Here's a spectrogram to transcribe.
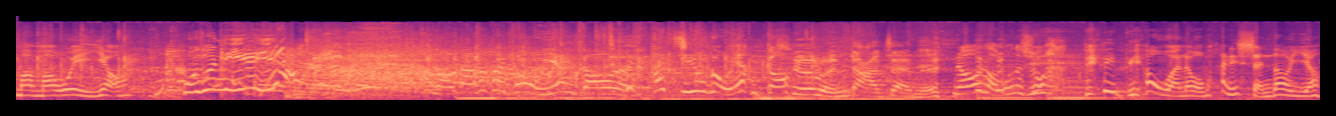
妈妈，我也要。”我说：“你也要。”老大都快跟我一样高了，他几乎跟我一样高。车轮大战呢。然后我老公就说：“baby 不要玩了，我怕你闪到腰。”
